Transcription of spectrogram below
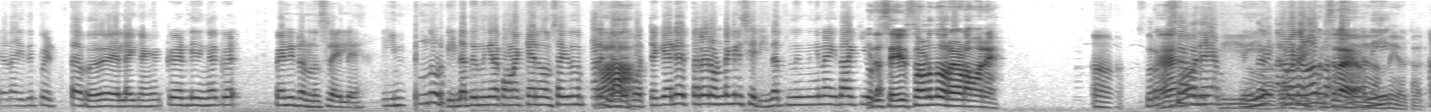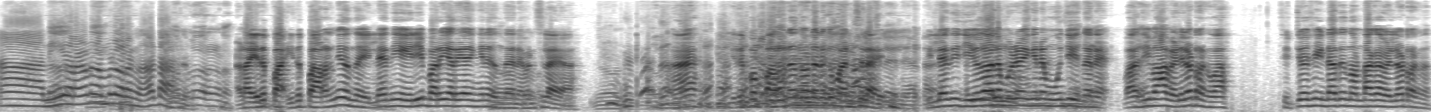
എടാ, ഇത്- ഇട്ടത്. അല്ല ഞങ്ങൾക്ക് വേണ്ടി നിങ്ങൾക്ക് വേണ്ടിട്ടാണ് മനസ്സിലായില്ലേ? ഇന്നത്തെ ഇന്നത്തെ നിന്ന് ഇങ്ങനെ കൊണക്കാൻ സംസാരിക്കുന്ന പാടില്ല. ഒറ്റക്കാൽ എത്ര പേരുണ്ടെങ്കിലും ശരി. ഇന്നത്തെ നിന്ന് ഇങ്ങനെ ഇതാക്കി. സേഫ് സോൺ എന്ന് പറയടാ മോനെ. നീ ഇറങ്ങണം. നമ്മൾ ഇറങ്ങണം കേട്ടാ. എടാ ഇത് പറഞ്ഞു തന്നെ. ഇല്ല നീ എരിയും പറയും അറിയാതെ ഇങ്ങനെ നിന്നേനെ. മനസ്സിലായാ? ഏ? ഇതിപ്പോ പറഞ്ഞതുകൊണ്ട് എനിക്ക് മനസ്സിലായി. ഇല്ല നീ ജീവിതകാലം മുഴുവൻ ഇങ്ങനെ മൂഞ്ചി ചെയ്യുന്നേനെ വാ നീ വാ വെളിയിലോട്ടിറങ്ങ് വാ. സിറ്റുവേഷൻ ഇതിന്റെ അകത്ത് നിന്ന് ഉണ്ടാക്കാൻ വെളിയിലോട്ടിറങ്ങ്.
